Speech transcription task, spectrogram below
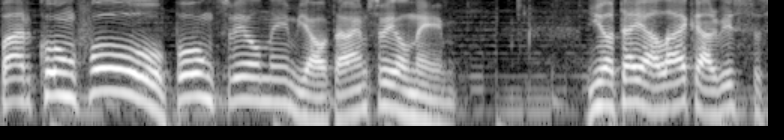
Par kung fu punkts vilnīm, jautājums vilnīm. Jo tajā laikā ir visas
